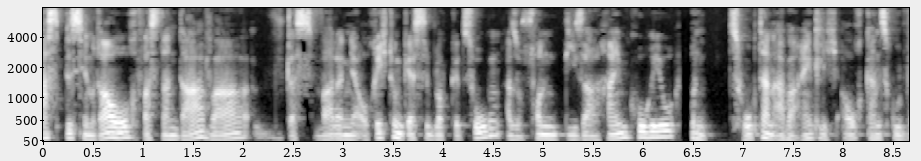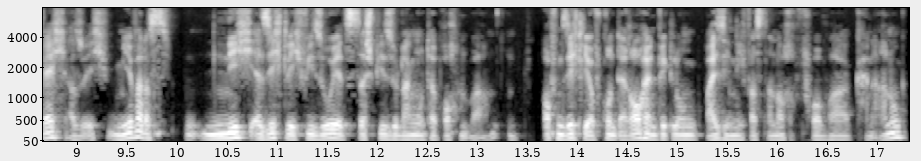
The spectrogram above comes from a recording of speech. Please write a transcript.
das bisschen Rauch, was dann da war, das war dann ja auch Richtung Gästeblock gezogen, also von dieser Heimchoreo und zog dann aber eigentlich auch ganz gut weg. Also ich, mir war das nicht ersichtlich, wieso jetzt das Spiel so lange unterbrochen war. Und offensichtlich aufgrund der Rauchentwicklung, weiß ich nicht, was da noch vor war, keine Ahnung.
